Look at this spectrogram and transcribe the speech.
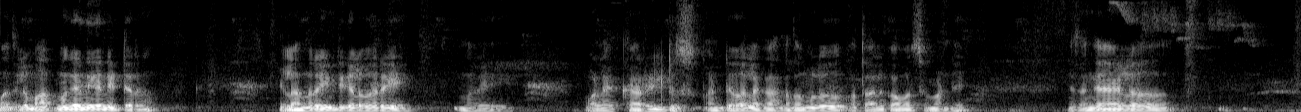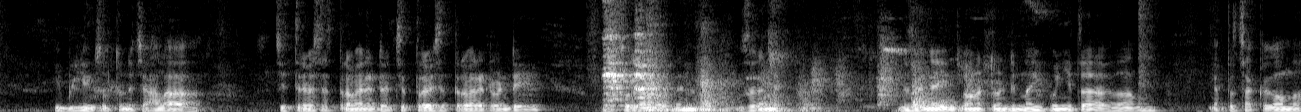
మధ్యలో మహాత్మా గాంధీ గారిని నెట్టారు వీళ్ళందరూ ఇంటికి వారి మరి వాళ్ళ యొక్క రిలేటివ్స్ అంటే వాళ్ళ యొక్క అన్నదమ్ములు తాలూకా అవసరం అండి. నిజంగా వీళ్ళు ఈ బిల్డింగ్ చూస్తుంటే చాలా చిత్ర విచిత్రమైనటువంటి చిత్ర విచిత్రమైనటువంటి వస్తువులు కనబడుతుంది సరేండి నిజంగా ఇంట్లో ఉన్నటువంటి నైపుణ్యత విధానం ఎంత చక్కగా ఉందో.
